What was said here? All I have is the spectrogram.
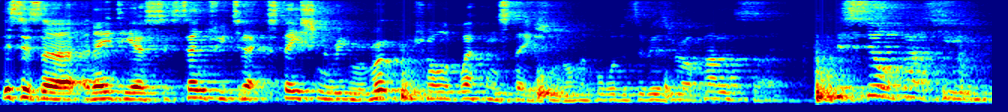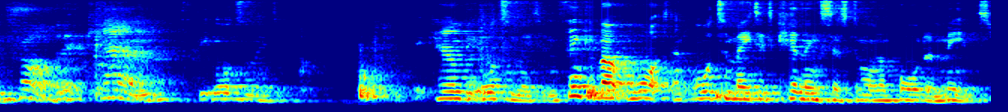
This is uh, a, an ADS Sentry Tech stationary remote controlled weapon station on the borders of Israel Palestine. This still has human control, but it can be automated. It can be automated. And think about what an automated killing system on a border means.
